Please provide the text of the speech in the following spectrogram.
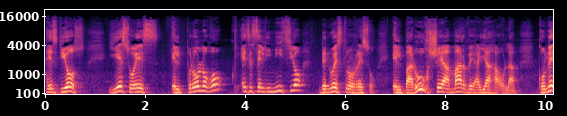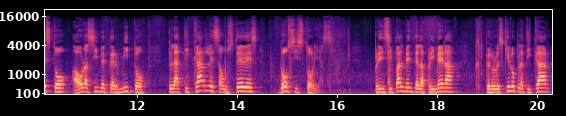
es Dios. Y eso es el prólogo, ese es el inicio de nuestro rezo, el Baruch Sheamar Ve'ayaha Olam. Con esto, ahora sí me permito platicarles a ustedes dos historias. Principalmente la primera, pero les quiero platicar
